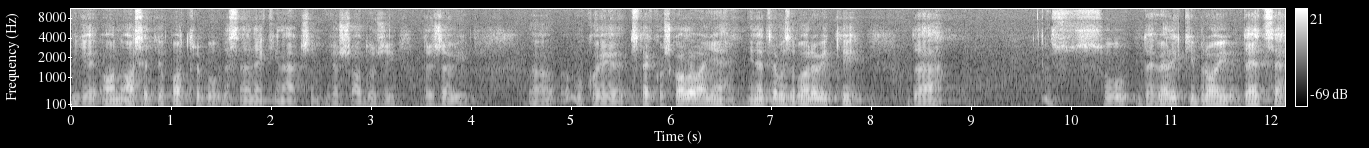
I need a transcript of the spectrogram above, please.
je on osetio potrebu da se na neki način još oduži državi uh, u kojoj je stekao školovanje i ne treba zaboraviti da su da je veliki broj dece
